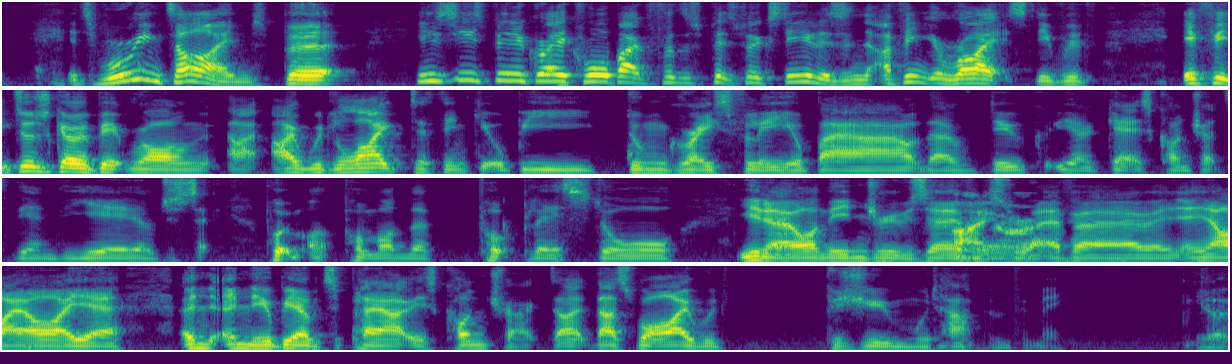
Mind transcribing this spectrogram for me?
it's worrying times, but he's he's been a great quarterback for the Pittsburgh Steelers, and I think you're right, Steve. With if it does go a bit wrong, I, I would like to think it will be done gracefully. He'll bow out. They'll do you know get his contract to the end of the year. They'll just say, put him on, put him on the pup list or you know, on the injury reserve or whatever, and, and IR, yeah, and and he'll be able to play out his contract. I, that's what I would presume would happen for me. Yeah.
